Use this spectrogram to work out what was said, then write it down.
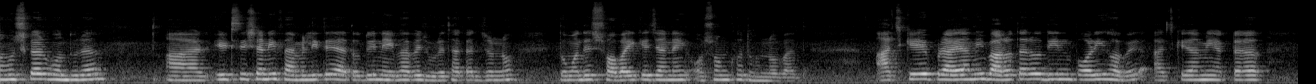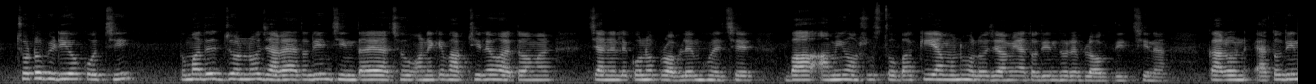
নমস্কার বন্ধুরা। আর ইটস ইশানি ফ্যামিলিতে এতদিন এইভাবে জুড়ে থাকার জন্য তোমাদের সবাইকে জানাই অসংখ্য ধন্যবাদ। আজকে প্রায় আমি বারো তেরো দিন পরই হবে। আজকে আমি একটা ছোট ভিডিও করছি। তোমাদের জন্য যারা এতদিন চিন্তায় আছো, অনেকে ভাবছিলে হয়তো আমার চ্যানেলে কোনো প্রবলেম হয়েছে বা আমি অসুস্থ বা কি এমন হলো যে আমি এতদিন ধরে ব্লগ দিচ্ছি না। কারণ এতদিন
